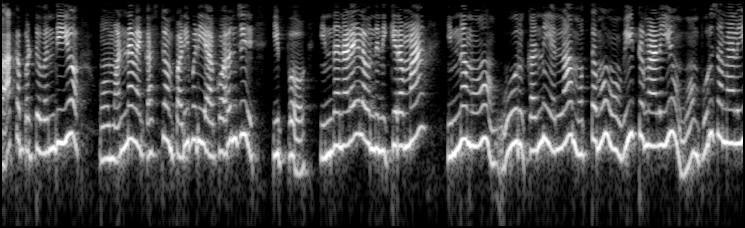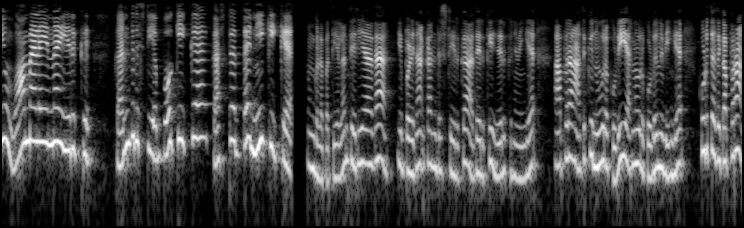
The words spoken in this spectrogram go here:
வாக்கப்பட்டு வந்தியோ? உன் மன்னவன் கஷ்டம் படிப்படியா குறைஞ்சி இப்போ இந்த நிலையில வந்து நிக்கிறம்மா? இன்னமும் ஊரு கண்ணு எல்லாம் மொத்தமும் உன் வீட்டு மேலேயும் உன் புருஷன் மேலேயும் உன் மேலையும் தான் இருக்கு. கண் திருஷ்டியை போக்கிக்க கஷ்டத்தை நீக்கிக்க. உங்களை பற்றியெல்லாம் தெரியாதா? இப்படி தான் கண் திருஷ்டி இருக்கு அது இருக்கு இது இருக்குன்னுவீங்க. அப்புறம் அதுக்கு நூறு கொடு இரநூறு கொடுன்னுவீங்க. கொடுத்ததுக்கப்புறம்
